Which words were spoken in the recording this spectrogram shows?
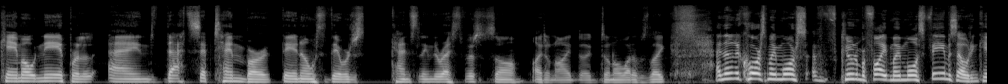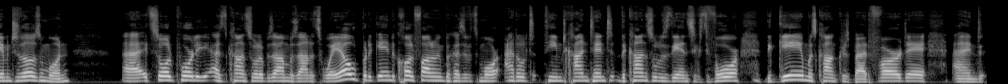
came out in April, and that September they announced that they were just cancelling the rest of it. So I don't know. I, I don't know what it was like. And then of course my most clue number five, my most famous outing came in two thousand one. Uh, it sold poorly as the console it was on was on its way out, but it gained a cult following because of its more adult themed content. The console was the N64, the game was Conker's Bad Fur Day, and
